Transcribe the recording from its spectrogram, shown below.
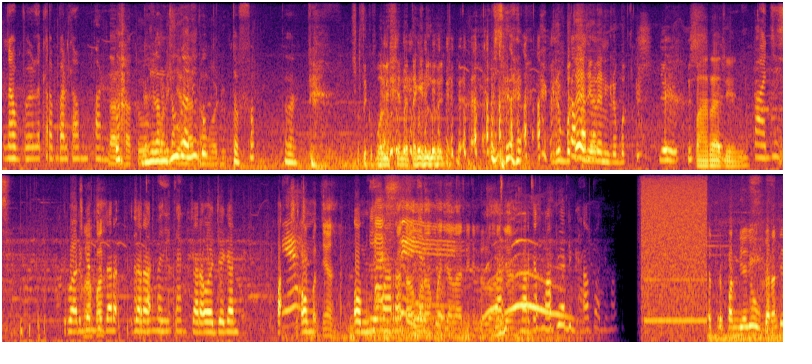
Boleh tampar-tampar. Ntar satu hilang juga nih waduh. The fuck? Satu kepolisian datangin lu aja. Grebek aja sih kalian grebek. Parah sih anjing. Pak Ajis, Kemarin kan secara secara secara OJ kan Pak Iya. Om Cepetnya. Om Jo Iya, marah tahu Iya. orang mah jalanin dulu aja. markas mafia di apa di depan dia juga nanti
